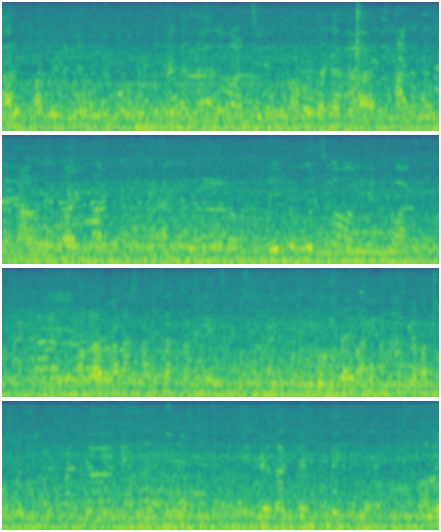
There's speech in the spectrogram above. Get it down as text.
আর ভালো একটু আমাদের বড় বড় জায়গা যায়। ভালো জায়গা যায়। সকালবেলা সাড়ে সাতটা থেকে দশটায় বাড়ি ঢুকেছি আবার দশটায় উঠে থাকতে ভালো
